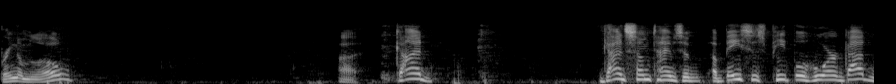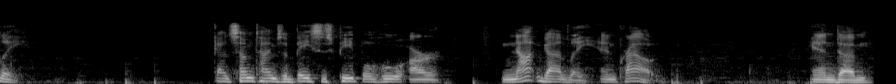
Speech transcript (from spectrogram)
Bring him low? Uh, God God sometimes abases people who are godly. God sometimes abases people who are not godly and proud. And um,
